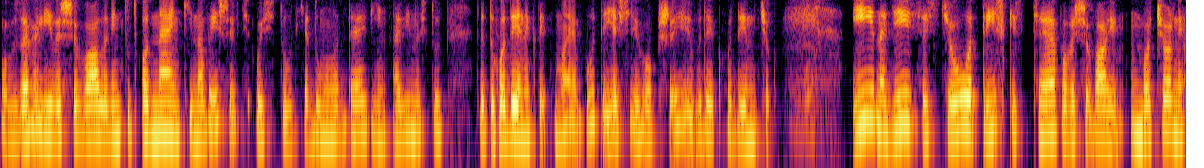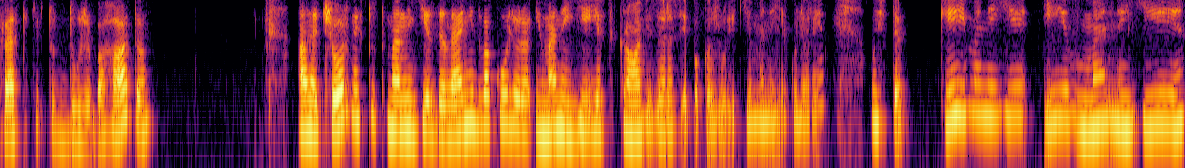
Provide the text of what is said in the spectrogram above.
взагалі вишивала. Він тут одненький на вишивці, ось тут. Я думала, де він? А він ось тут. Тут годинник типу має бути, я ще його обшию і буде як годинничок. І надіюся, що трішки ще повишиваю, бо чорних хрестиків тут дуже багато. Але чорних тут в мене є зелені два кольори, і в мене є яскраві. Зараз я покажу, які в мене є кольори. Ось такий в мене є, і в мене є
